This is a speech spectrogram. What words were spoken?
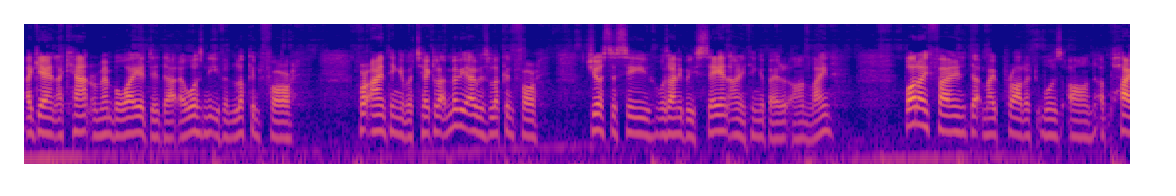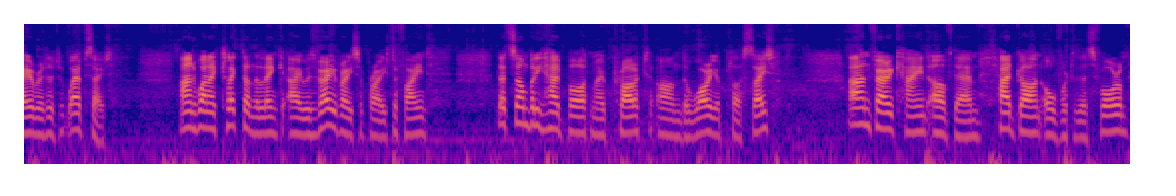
Again, I can't remember why I did that. I wasn't even looking for for anything in particular. Maybe I was looking for just to see was anybody saying anything about it online. But I found that my product was on a pirated website. And when I clicked on the link, I was very, very surprised to find that somebody had bought my product on the Warrior Plus site and very kind of them had gone over to this forum,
